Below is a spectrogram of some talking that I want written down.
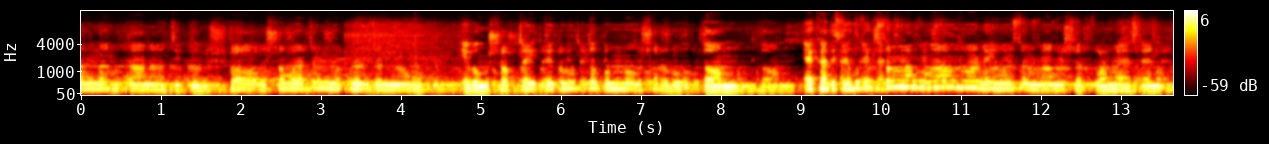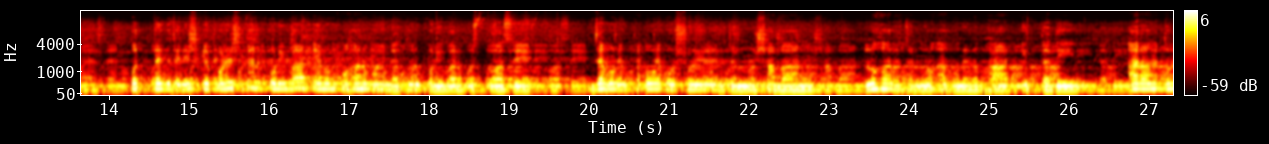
আল্লাহ তাআলার জিকির সব সময়ের জন্য প্রয়োজনীয়। এবং সবচাইতে গুরুত্বপূর্ণ সর্বোত্তম। হুজুর সাল্লাল্লাহু আলাইহি প্রত্যেক জিনিসকে পরিষ্কার করিবার এবং করিবার বস্তু আছে, যেমন কাপড় ও শরীরের জন্য সাবান, লোহার জন্য আগুনের ভাট ইত্যাদি। আর অন্তর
